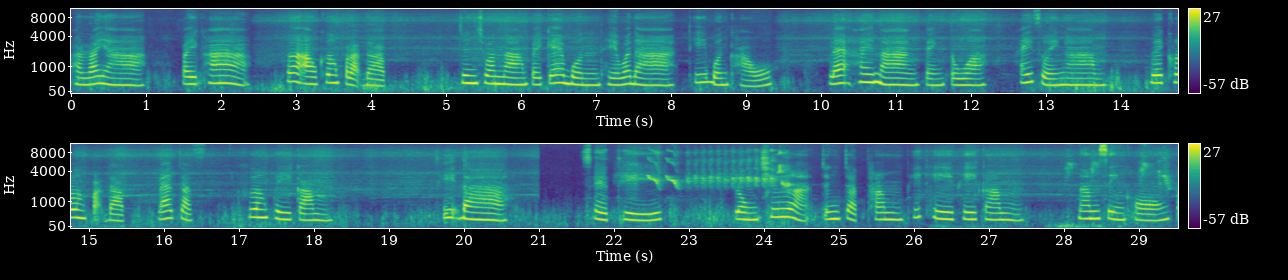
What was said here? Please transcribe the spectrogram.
ภรรยา ไปฆ่า เพื่อเอาเครื่องประดับ จึงชวนนางไปแก้บนเทวดาที่บนเขา และให้นางแต่งตัว ให้สวยงาม ด้วยเครื่องประดับ และจัดเครื่องพีกรรม ธิดา เศรษฐี หลงเชื่อจึงจัดทำพิธีพีกรรมนำสิ่งของไป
